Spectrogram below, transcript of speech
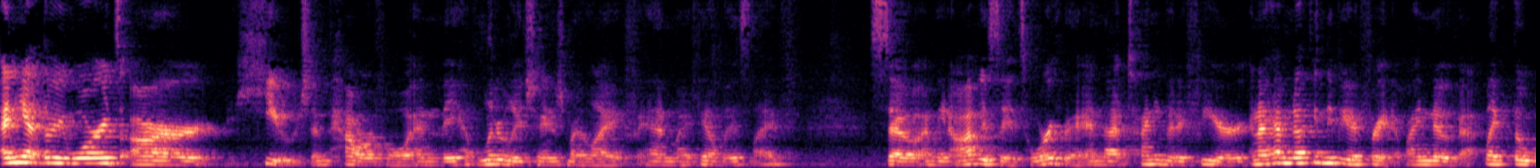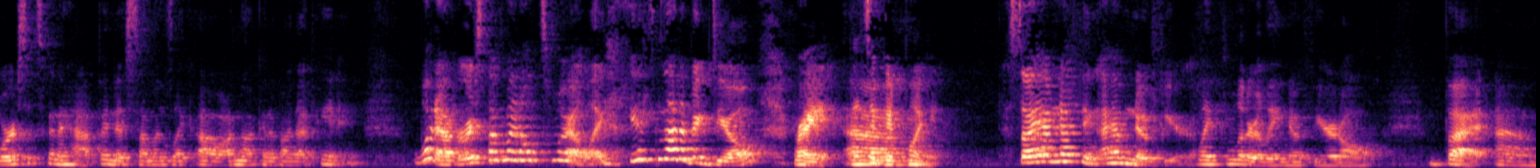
And yet the rewards are huge and powerful, and they have literally changed my life and my family's life. So, I mean, obviously it's worth it, and that tiny bit of fear, and I have nothing to be afraid of. I know that. Like, the worst that's going to happen is someone's like, oh, I'm not going to buy that painting. Whatever, it's not mine tomorrow. Like, it's not a big deal. Right. That's a good Um, point. So I have nothing, I have no fear, like, literally no fear at all. But um,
